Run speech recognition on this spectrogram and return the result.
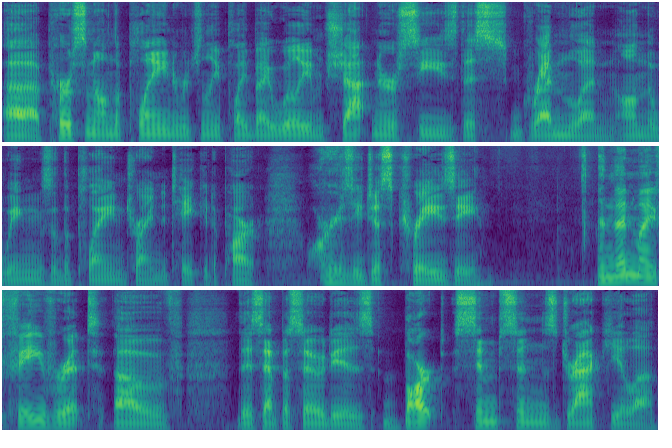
uh, person on the plane, originally played by William Shatner, sees this gremlin on the wings of the plane trying to take it apart. Or is he just crazy? And then my favorite of this episode is Bart Simpson's Dracula,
